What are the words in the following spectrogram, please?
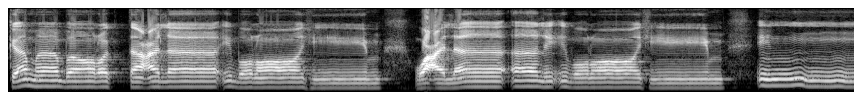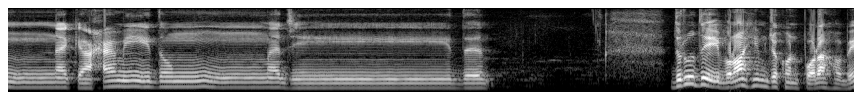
كما باركت على إبراهيم وعلى آل إبراهيم إنك حميد مجيد দুরুদে ইব্রাহিম যখন পড়া হবে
